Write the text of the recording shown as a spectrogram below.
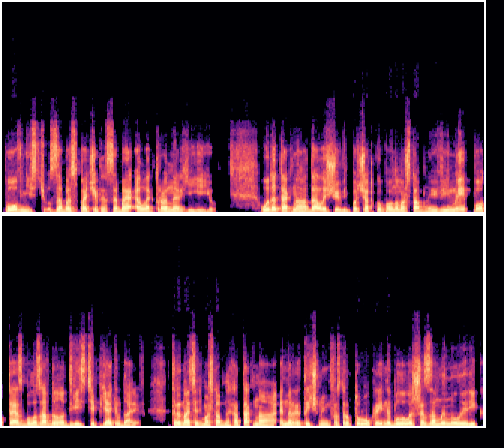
повністю забезпечити себе електроенергією. У ДТЕК нагадали, що від початку повномасштабної війни по ТЕС було завдано 205 ударів. 13 масштабних атак на енергетичну інфраструктуру України було лише за минулий рік.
